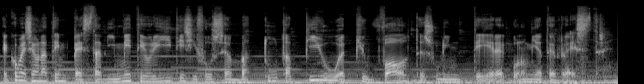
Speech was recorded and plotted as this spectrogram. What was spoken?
è come se una tempesta di meteoriti si fosse abbattuta più e più volte sull'intera economia terrestre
